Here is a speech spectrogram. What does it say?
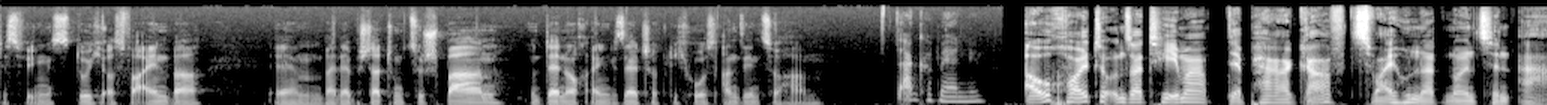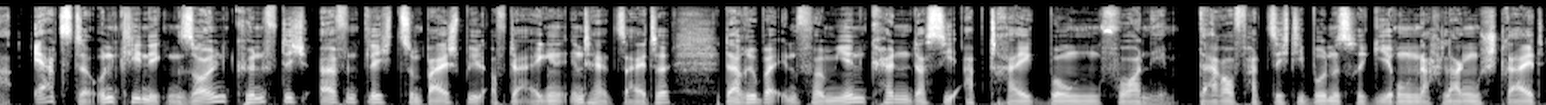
Deswegen ist es durchaus vereinbar, ähm, bei der Bestattung zu sparen und dennoch ein gesellschaftlich hohes Ansehen zu haben. Danke, Merlin. Auch heute unser Thema der Paragraph 219a. Ärzte und Kliniken sollen künftig öffentlich zum Beispiel auf der eigenen Internetseite darüber informieren können, dass sie Abtreibungen vornehmen. Darauf hat sich die Bundesregierung nach langem Streit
